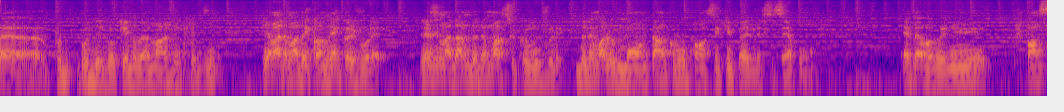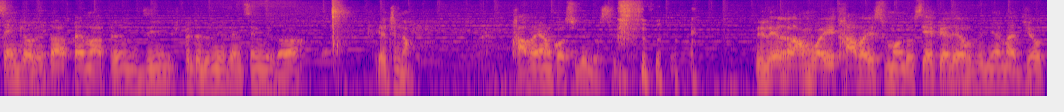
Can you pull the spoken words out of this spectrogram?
euh, pour, pour, débloquer une nouvelle marge de crédit. Puis elle m'a demandé combien que je voulais. J'ai dit, madame, donnez-moi ce que vous voulez. Donnez-moi le montant que vous pensez qui peut être nécessaire pour moi. Elle est revenue, je pense, 5 heures de temps après, elle m'a appelé, elle me dit, je peux te donner 25 000 dollars. a dit non travailler encore sur le dossier. je l'ai renvoyé travailler sur mon dossier et puis elle est revenue, elle m'a dit Ok,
